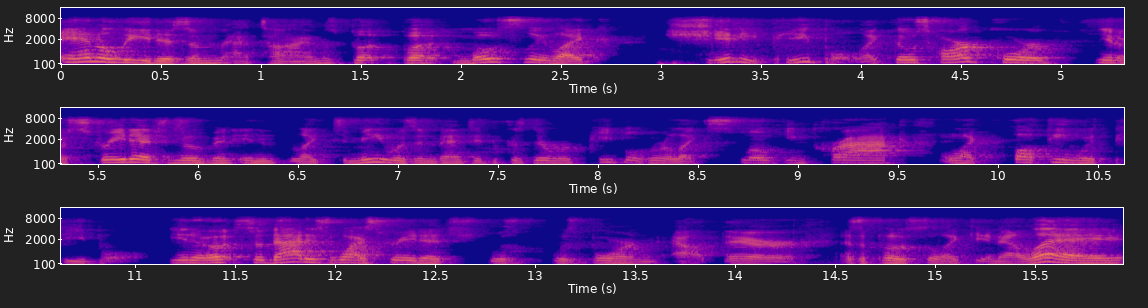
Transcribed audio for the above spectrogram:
elitism at times, but but mostly like shitty people like those hardcore you know straight edge movement in like to me was invented because there were people who were like smoking crack and like fucking with people you know so that is why straight edge was was born out there as opposed to like in la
